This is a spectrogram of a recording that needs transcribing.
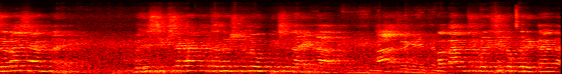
सगळं शांत आहे. म्हणजे शिक्षकांच्या दृष्टीने उपेक्षित आहे का? आज बघा आमची बरीचशी लोक रिटायर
